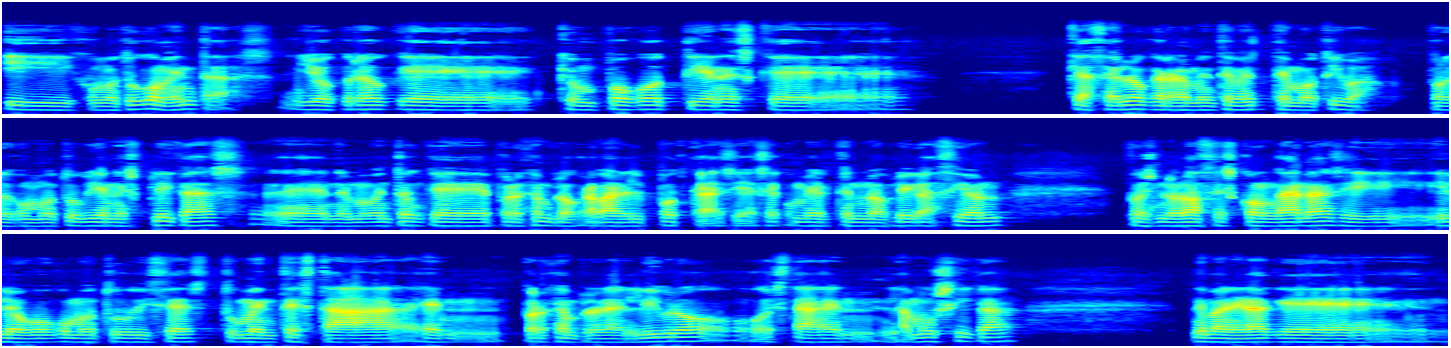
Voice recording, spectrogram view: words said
Y como tú comentas, yo creo que, que un poco tienes que, que hacer lo que realmente te motiva. porque como tú bien explicas, en el momento en que, por ejemplo, grabar el podcast ya se convierte en una obligación, pues no lo haces con ganas y, luego, como tú dices, tu mente está, en, por ejemplo, en el libro o está en la música, de manera que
